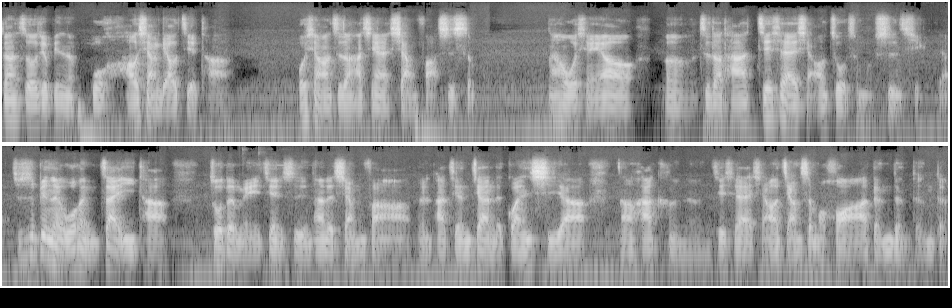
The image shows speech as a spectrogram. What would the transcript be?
那时候就变成我好想了解他，我想要知道他现在想法是什么，然后我想要呃知道他接下来想要做什么事情，这样就是变得我很在意他做的每一件事情，他的想法啊，可能他跟家人的关系啊，然后他可能接下来想要讲什么话啊，等等等等，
